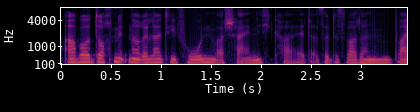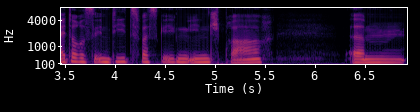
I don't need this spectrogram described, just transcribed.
aber doch mit einer relativ hohen Wahrscheinlichkeit. Also das war dann ein weiteres Indiz, was gegen ihn sprach. Ähm,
